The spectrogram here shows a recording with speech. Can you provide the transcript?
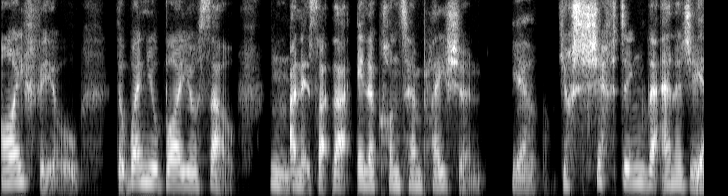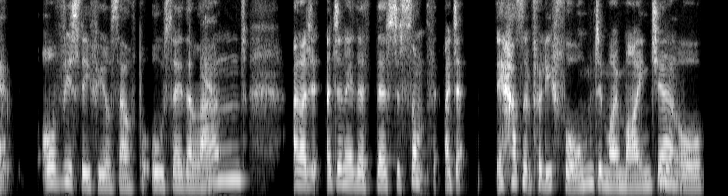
i feel that when you're by yourself Mm. and it's like that inner contemplation Yeah. you're shifting the energy Yeah. obviously for yourself but also the land and I, I don't know there's, there's just something I don't, it hasn't fully formed in my mind yet Mm. or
